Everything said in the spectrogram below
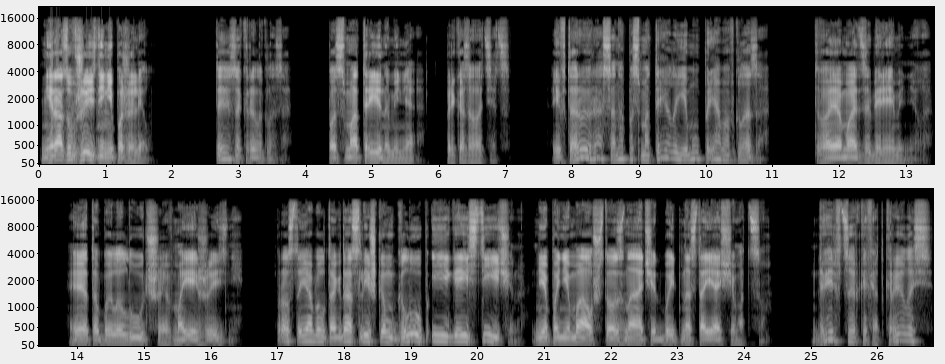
Ни разу в жизни не пожалел!» Тея закрыла глаза. «Посмотри на меня!» — приказал отец. И второй раз она посмотрела ему прямо в глаза. «Твоя мать забеременела. Это было лучшее в моей жизни. Просто я был тогда слишком глуп и эгоистичен, не понимал, что значит быть настоящим отцом. Дверь в церковь открылась,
